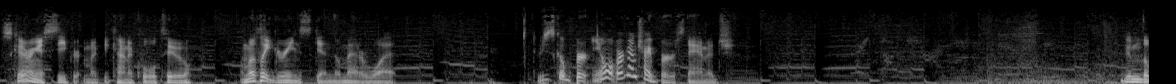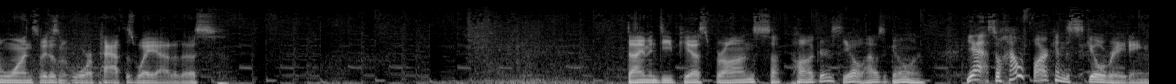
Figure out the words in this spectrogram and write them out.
Scaring a secret might be kind of cool too. I'm gonna play Greenskin no matter what. Do we just go burst? You know what? We're gonna try burst damage. Give him the one so he doesn't warpath his way out of this. Diamond DPS bronze poggers. Yo, how's it going? Yeah, so how far can the skill rating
